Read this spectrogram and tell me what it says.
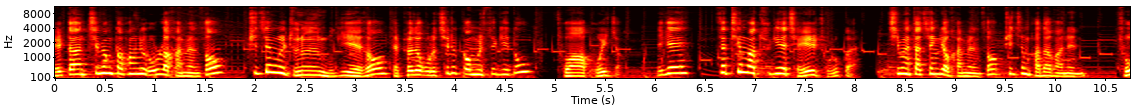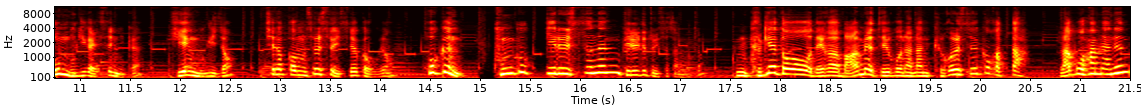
일단 치명타 확률 올라가면서 피증을 주는 무기에서 대표적으로 치륵검을 쓰기도 좋아 보이죠. 이게 세팅 맞추기에 제일 좋을 거야. 치명타 챙겨가면서 피증 받아가는 좋은 무기가 있으니까 기행 무기죠. 치력검은 쓸 수 있을 거고요. 혹은 궁극기를 쓰는 빌드도 있었잖아요. 음, 그게 더 내가 마음에 들거나 난 그걸 쓸 것 같다. 라고 하면은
